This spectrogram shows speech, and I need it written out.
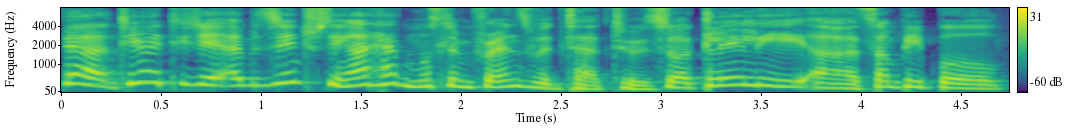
Yeah, TITJ, it's interesting. I have Muslim friends with tattoos. So clearly, uh, some people,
